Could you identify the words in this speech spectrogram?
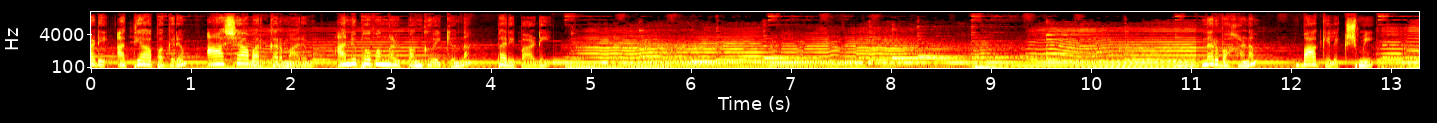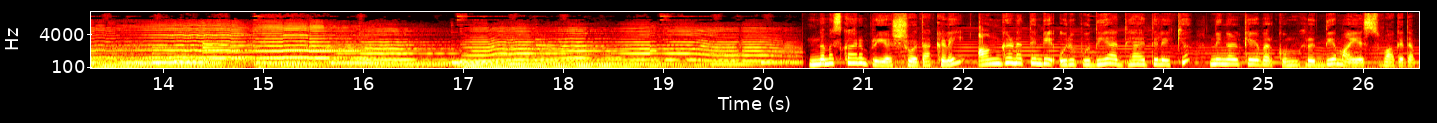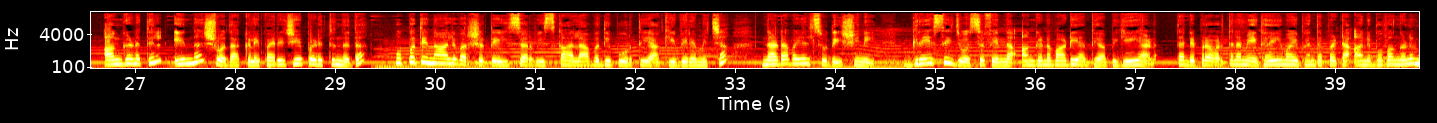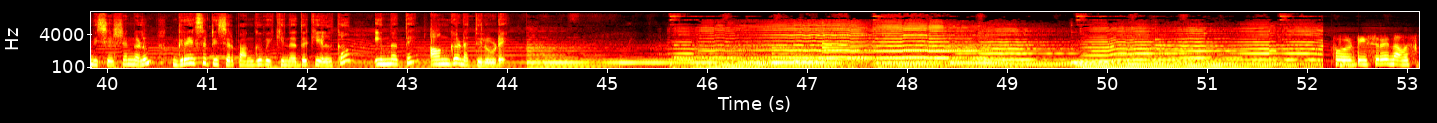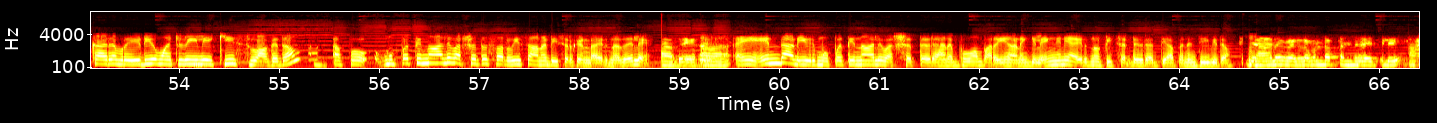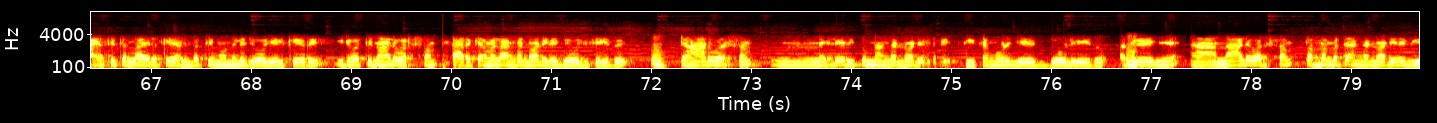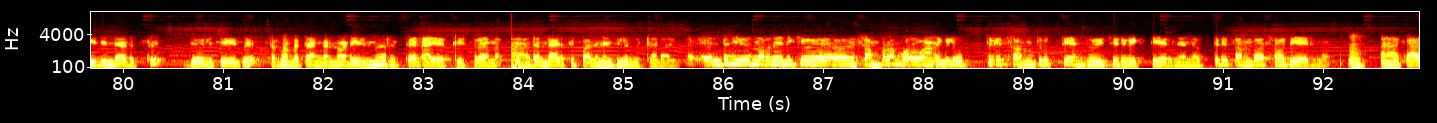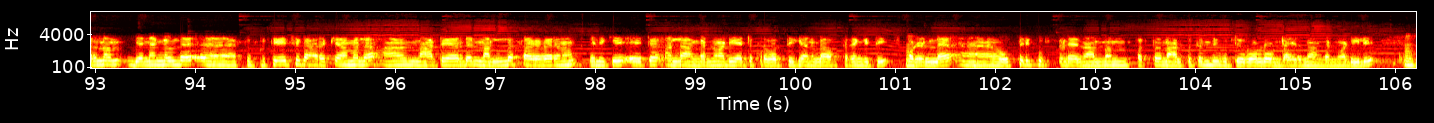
അങ്കണവാടി അധ്യാപകരും ആശാവർക്കർമാരും അനുഭവങ്ങൾ പങ്കുവയ്ക്കുന്ന പരിപാടി. നിർവഹണം ഭാഗ്യലക്ഷ്മി. നമസ്കാരം പ്രിയ ശ്രോതാക്കളെ അങ്കണത്തിന്റെ ഒരു പുതിയ അധ്യായത്തിലേക്ക് നിങ്ങൾക്കേവർക്കും ഹൃദ്യമായ സ്വാഗതം. അങ്കണത്തിൽ ഇന്ന് ശ്രോതാക്കളെ പരിചയപ്പെടുത്തുന്നത് മുപ്പത്തിനാല് വർഷത്തെ സർവീസ് കാലാവധി പൂർത്തിയാക്കി വിരമിച്ച നടവയൽ സ്വദേശിനി ഗ്രേസി ജോസഫ് എന്ന അങ്കണവാടി അധ്യാപികയാണ് തന്റെ പ്രവർത്തന മേഖലയുമായി ബന്ധപ്പെട്ട അനുഭവങ്ങളും വിശേഷങ്ങളും ഗ്രേസി ടീച്ചർ പങ്കുവെക്കുന്നത് കേൾക്കാം. ഇന്നത്തെ അങ്കണത്തിലൂടെ. ടീച്ചറെ നമസ്കാരം. റേഡിയോ മാറ്റുരിയിലേക്ക് സ്വാഗതം. അപ്പോ മുപ്പത്തിനാല് വർഷത്തെ സർവീസ് ആണ് ടീച്ചർക്ക് ഉണ്ടായിരുന്നത് അല്ലേ? എന്താണ് ഈ ഒരു മുപ്പത്തിനാല് വർഷത്തെ ഒരു അനുഭവം പറയുകയാണെങ്കിൽ എങ്ങനെയായിരുന്നു ടീച്ചറുടെ ഒരു അധ്യാപന ജീവിതം? ഞാൻ വെള്ളമുണ്ട പഞ്ചായത്തിൽ ആയിരത്തി തൊള്ളായിരത്തി എൺപത്തി മൂന്നിൽ ജോലിയിൽ കയറി ഇരുപത്തിനാല് വർഷം താരക്കാമല അംഗൻവാടിയിൽ ജോലി ചെയ്ത് ആറു വർഷം നെല്ലേരിക്കുന്ന അംഗൻവാടിയിൽ ടീച്ചറും കൂടി ജോലി ചെയ്തു. അത് കഴിഞ്ഞ് നാല് വർഷം തൊണ്ണമ്പറ്റ അംഗൻവാടിയിലെ വീടിന്റെ അടുത്ത് ജോലി ചെയ്ത് തൊണ്ണമ്പറ്റ അംഗൻവാടിയിൽ നിന്ന് റിട്ടയർഡ് ആയ ടീച്ചറാണ്. രണ്ടായിരത്തി പതിനഞ്ചിൽ റിട്ടയർഡ് ആയി. എന്റെ ജീവിതം എന്ന് പറഞ്ഞാൽ എനിക്ക് ശമ്പളം കുറവാണെങ്കിൽ ഒത്തിരി സംതൃപ്തി അനുഭവിച്ച ഒരു വ്യക്തിയായിരുന്നു ഞാൻ. ഒത്തിരി സന്തോഷവതിയായിരുന്നു. കാരണം ജനങ്ങളുടെ പ്രത്യേകിച്ച് കാരക്കാമല ആ നാട്ടുകാരുടെ നല്ല സഹകരണം എനിക്ക് ഏറ്റവും നല്ല അംഗൻവാടിയായിട്ട് പ്രവർത്തിക്കാനുള്ള അവസരം കിട്ടി. അവിടെയുള്ള ഒത്തിരി കുട്ടികളുണ്ടായിരുന്നു. അന്നും പത്ത് നാല്പത്തഞ്ച് കുട്ടികളോളം ഉണ്ടായിരുന്നു അംഗൻവാടിയിൽ.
